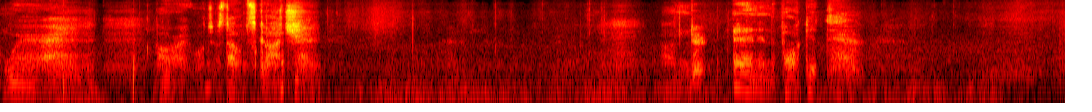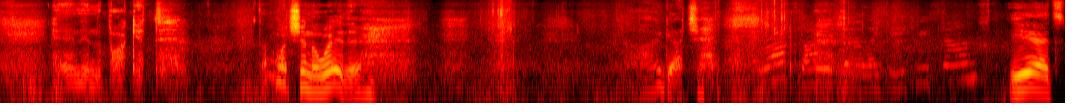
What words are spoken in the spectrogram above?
Where? All right, we'll just hopscotch. Under and in the pocket. And in the pocket. Not much in the way there. I gotcha. Rock solid though, like Beatrice stone. Yeah, it's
